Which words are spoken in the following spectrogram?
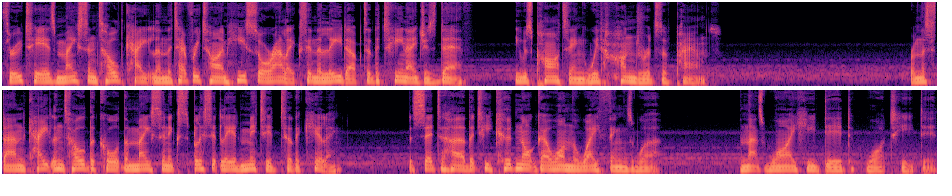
Through tears, Mason told Caitlin that every time he saw Alex in the lead up to the teenager's death, he was parting with hundreds of pounds. From the stand, Caitlin told the court that Mason explicitly admitted to the killing, but said to her that he could not go on the way things were, and that's why he did what he did.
